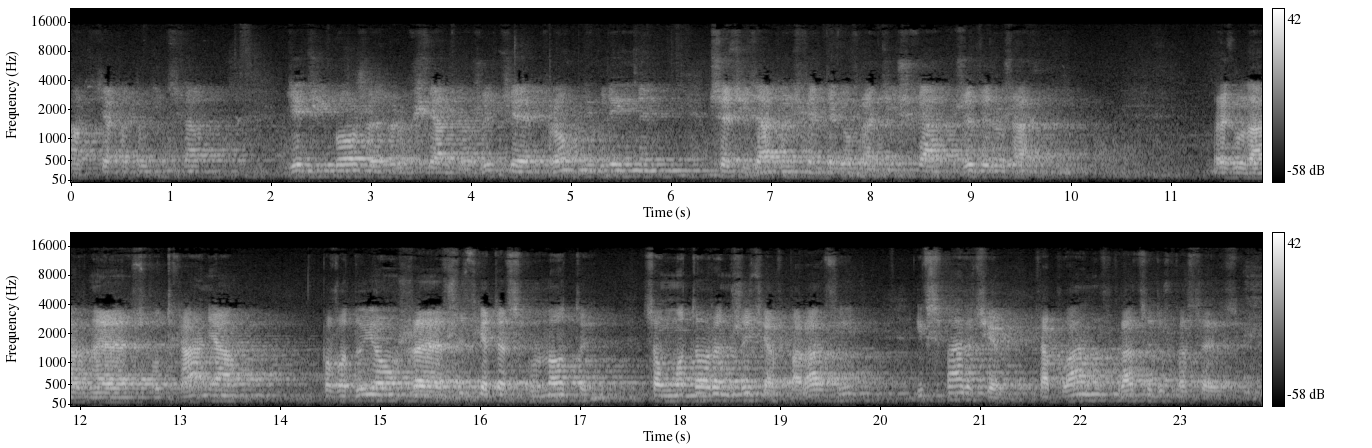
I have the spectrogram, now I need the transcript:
Akcja katolicka, Dzieci Boże, Ruch Światło Życie, Krąg Biblijny, Trzeci Zakon Świętego Franciszka, Żywy Różanek. Regularne spotkania powodują, że wszystkie te wspólnoty są motorem życia w parafii i wsparciem kapłanów pracy duszpasterskiej.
